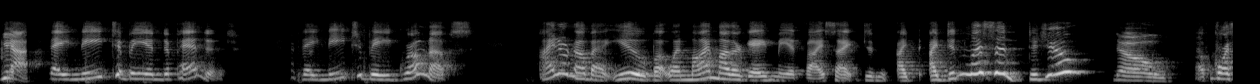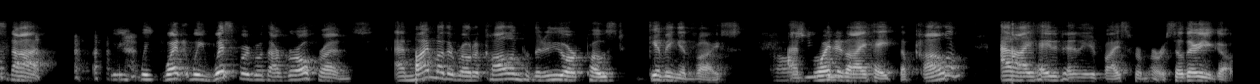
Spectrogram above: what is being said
Yeah. They need to be independent. They need to be grown-ups. I don't know about you, but when my mother gave me advice, I didn't I, I didn't listen. Did you? No. Of course not. we we went we whispered with our girlfriends. And my mother wrote a column for the New York Post giving advice. Oh, and boy, did I hate the column and I hated any advice from her. So there you go.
